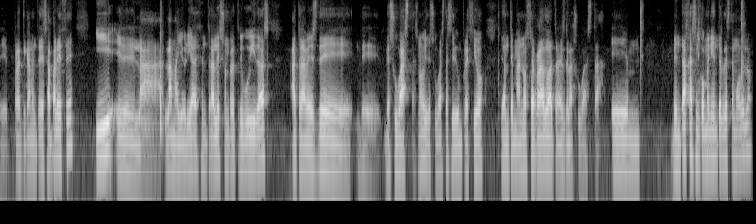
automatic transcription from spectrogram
eh, prácticamente desaparece, y eh, la, mayoría de centrales son retribuidas a través de, subastas, ¿no? Y de subastas y de un precio de antemano cerrado a través de la subasta. Em, ¿Ventajas, inconvenientes de este modelo?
